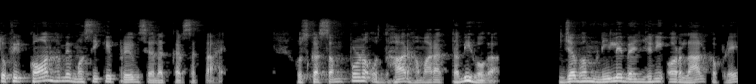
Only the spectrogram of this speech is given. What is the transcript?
तो फिर कौन हमें मसीह के प्रेम से अलग कर सकता है? उसका संपूर्ण उद्धार हमारा तभी होगा जब हम नीले व्यंजनी और लाल कपड़े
